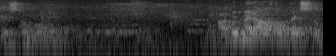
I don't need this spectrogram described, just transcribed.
Kristovu oběť. Ale pojďme dál v tom textu.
